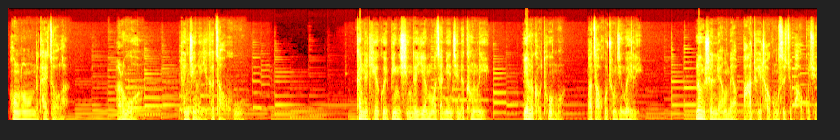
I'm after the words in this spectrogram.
轰隆隆的开走了，而我吞进了一颗枣核，看着铁轨并行的淹没在面前的坑里，咽了口唾沫，把枣核冲进胃里，愣神两秒，拔腿朝公司就跑过去，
